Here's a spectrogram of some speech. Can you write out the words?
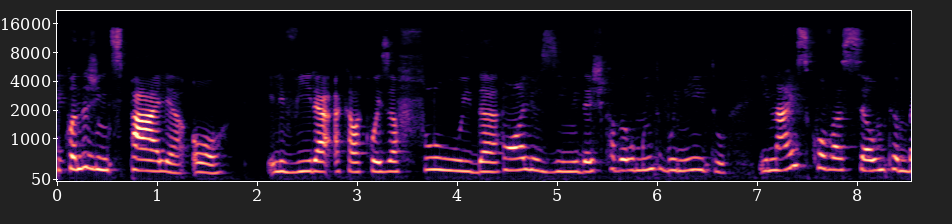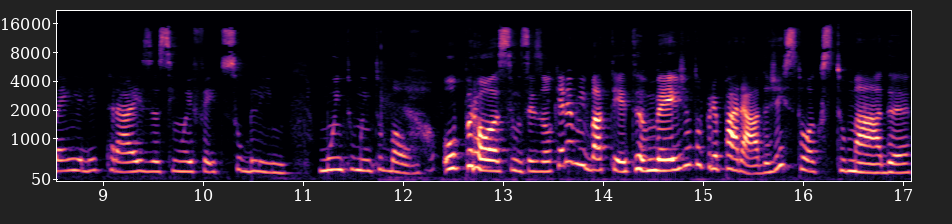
E quando a gente espalha, ó, ele vira aquela coisa fluida, um óleozinho e deixa o cabelo muito bonito. E na escovação também ele traz, assim, um efeito sublime. Muito, muito bom. O próximo, vocês vão querer me bater também, já tô preparada, já estou acostumada.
